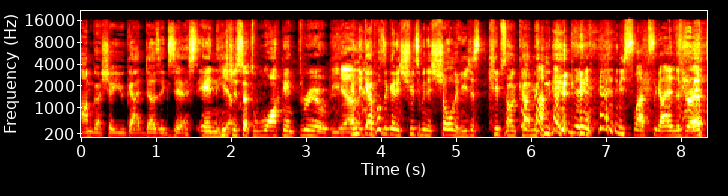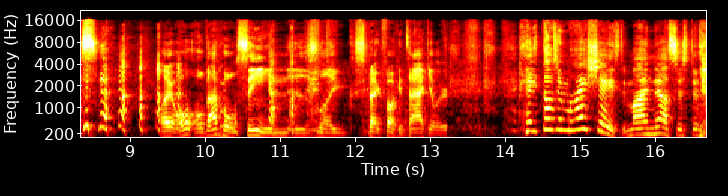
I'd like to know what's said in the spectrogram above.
"I'm gonna show you God does exist," and he Yep. just starts walking through, Yeah. and the guy pulls a gun and shoots him in the shoulder. He just keeps on coming. and he slaps the guy in the dress. like, all, oh, that whole scene is like spec fucking tacular. hey, those are my shades. They're mine now, sister.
